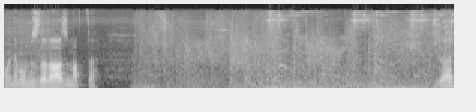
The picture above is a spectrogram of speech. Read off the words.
Oynamamız da lazım hatta. Güzel.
